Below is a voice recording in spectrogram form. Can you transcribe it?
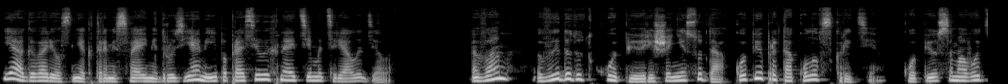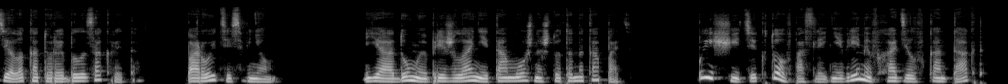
«Я говорил с некоторыми своими друзьями и попросил их найти материалы дела. Вам выдадут копию решения суда, копию протокола вскрытия, копию самого дела, которое было закрыто. Поройтесь в нем. Я думаю, при желании там можно что-то накопать. Поищите, кто в последнее время входил в контакт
